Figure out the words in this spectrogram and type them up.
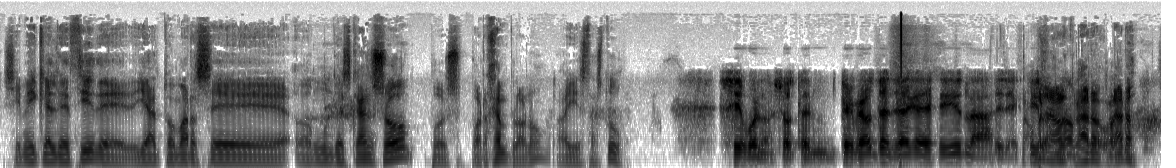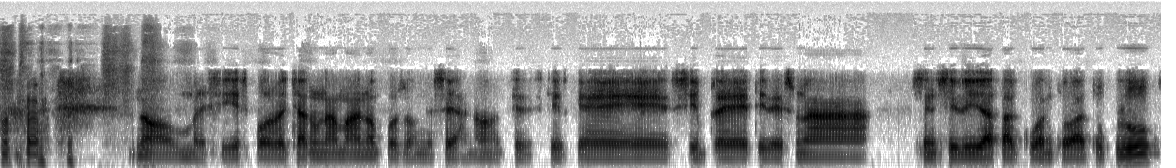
si Miquel decide ya tomarse un descanso, pues por ejemplo, ¿no? Ahí estás tú. Sí, bueno, eso primero tendría que decidir la directiva. ¿no? Claro, claro. no, hombre, si es por echar una mano, pues donde sea, ¿no? Es decir, que siempre tienes una sensibilidad a cuanto a tu club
